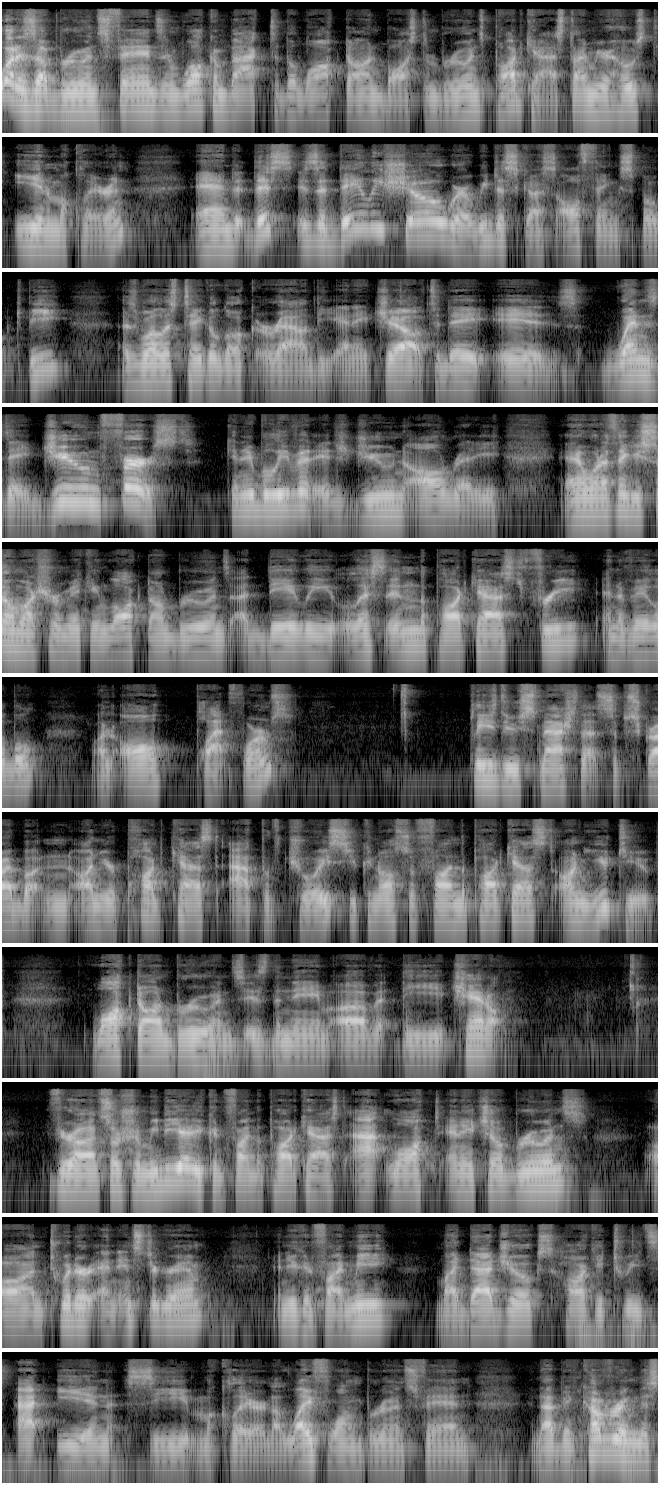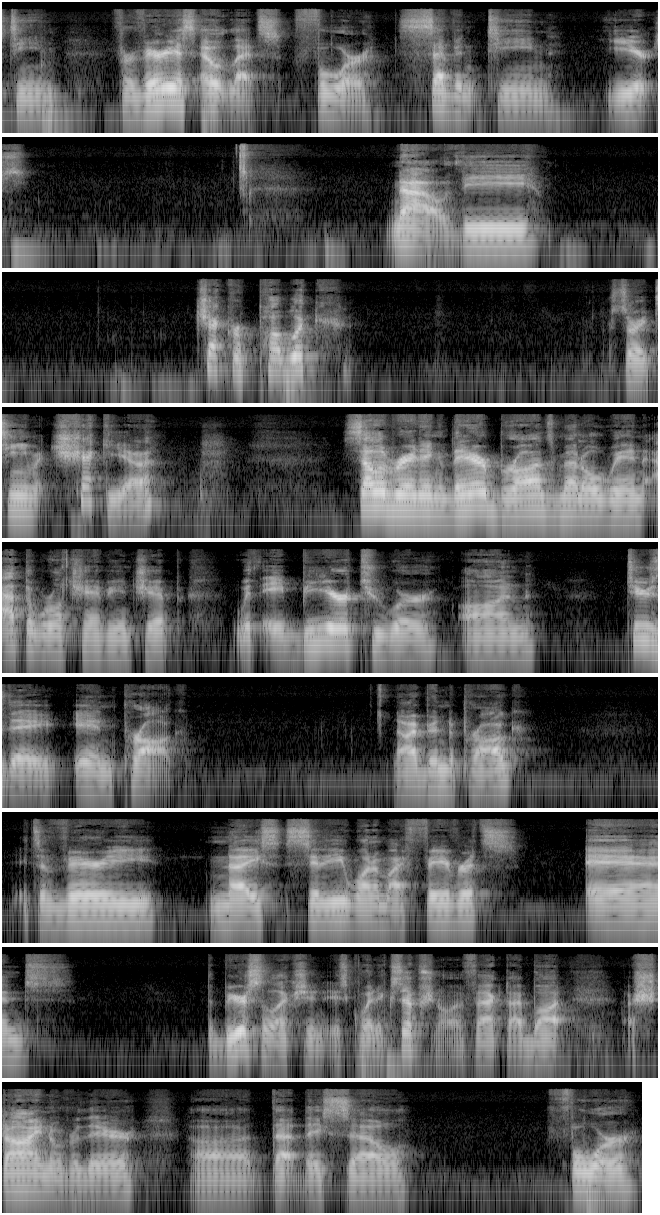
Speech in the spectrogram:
What is up, Bruins fans, and welcome back to the Locked On Boston Bruins podcast. I'm your host, Ian McLaren, and this is a daily show where we discuss all things Spoked B, as well as take a look around the NHL. Today is Wednesday, June 1st. Can you believe it? It's June already. And I want to thank you so much for making Locked On Bruins a daily listen. The podcast free and available on all platforms please do smash that subscribe button on your podcast app of choice. You can also find the podcast on YouTube. Locked On Bruins is the name of the channel. If you're on social media, you can find the podcast at Locked NHL Bruins on Twitter and Instagram. And you can find me, my dad jokes, hockey tweets at Ian C. McLaren, a lifelong Bruins fan. And I've been covering this team for various outlets for 17 years. Now, the Czech Republic, sorry, Team Czechia, celebrating their bronze medal win at the World Championship with a beer tour on Tuesday in Prague. Now, I've been to Prague. It's a very nice city, one of my favorites, and the beer selection is quite exceptional. In fact, I bought a Stein over there uh, that they sell for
